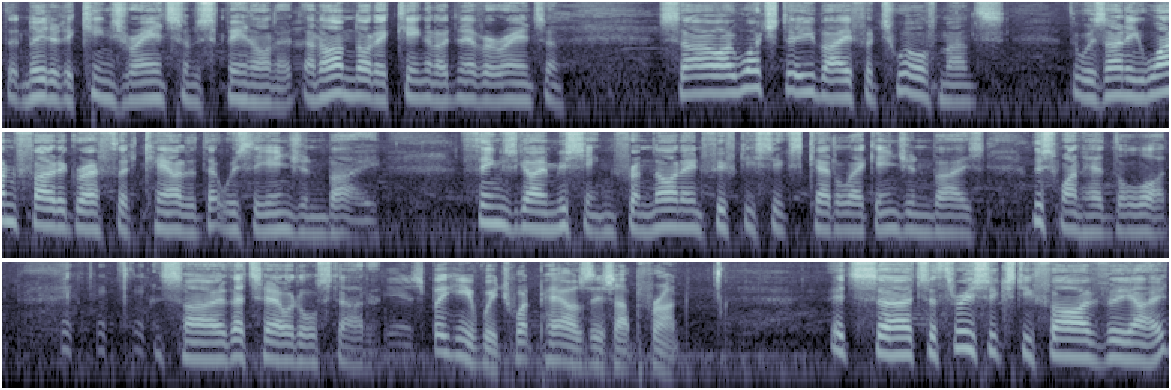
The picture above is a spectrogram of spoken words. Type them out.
that needed a king's ransom spent on it, and I'm not a king and I'd never ransom. So I watched eBay for 12 months. There was only one photograph that counted, that was the engine bay. Things go missing from 1956 Cadillac engine bays. This one had the lot. so that's how it all started. Yeah, speaking of which, what powers this up front? It's, uh, it's a 365 V8,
